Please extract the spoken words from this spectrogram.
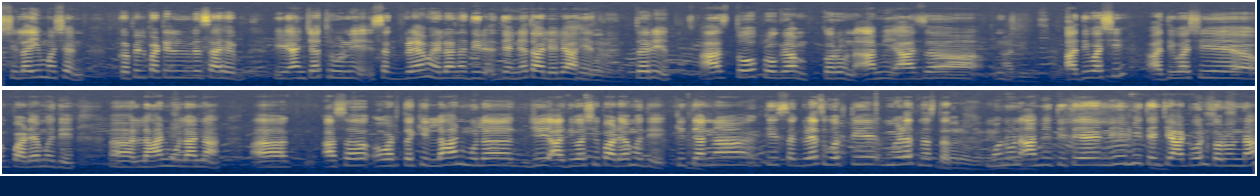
शिलाई मशीन कपिल पाटील साहेब यांच्या थ्रूने सगळ्या महिलांना दि देण्यात आलेले आहेत. तरी आज तो प्रोग्राम करून आम्ही आज आदिवासी आदिवासी पाड्यामध्ये लहान मुलांना असं वाटतं की लहान मुलं जी आदिवासी पाड्यामध्ये की त्यांना की सगळ्याच गोष्टी मिळत नसतात. म्हणून आम्ही तिथे नेहमी त्यांची आठवण करून ना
